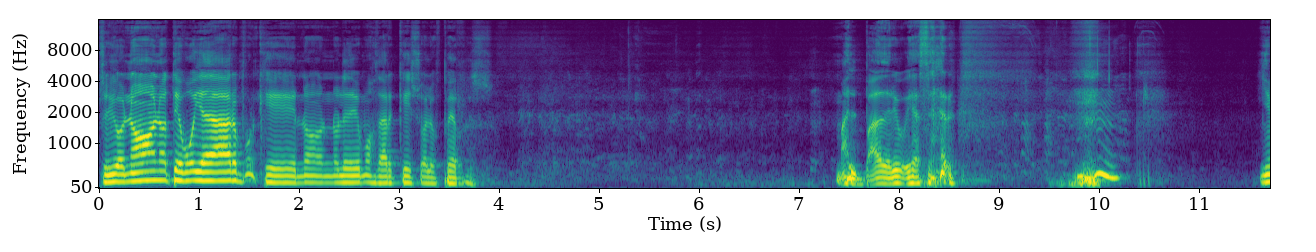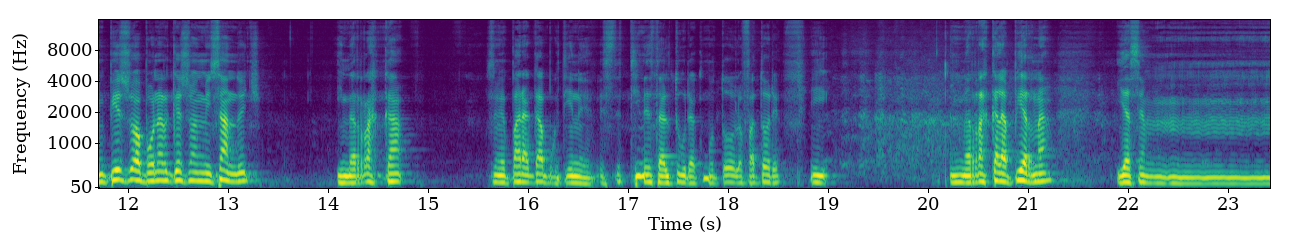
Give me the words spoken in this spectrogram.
Yo digo, no, no te voy a dar porque no, no le debemos dar queso a los perros. Mal padre voy a ser. y empiezo a poner queso en mi sándwich y me rasca, se me para acá porque tiene, tiene esta altura, como todos los fatores, y, me rasca la pierna y hace... Mm,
